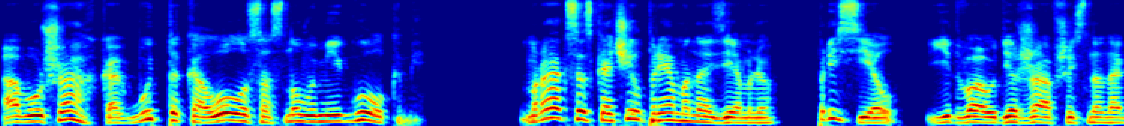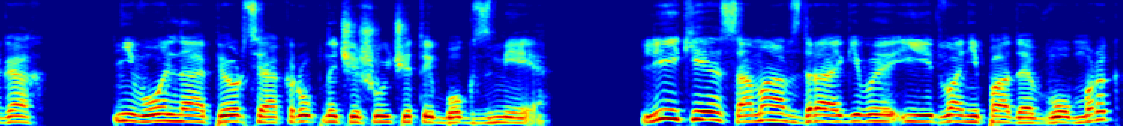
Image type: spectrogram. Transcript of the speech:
а в ушах как будто колола сосновыми иголками. Мрак соскочил прямо на землю, присел, едва удержавшись на ногах, невольно оперся о крупно-чешуйчатый бок змея. Ликия, сама вздрагивая и едва не падая в обморок,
